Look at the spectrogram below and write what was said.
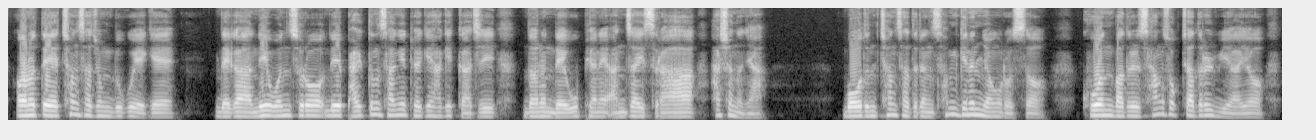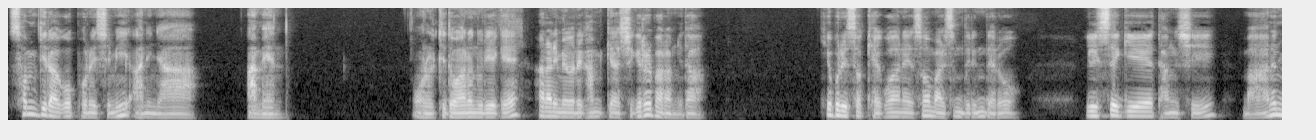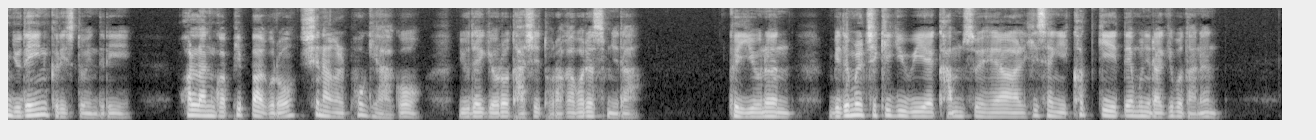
어느 때에 천사 중 누구에게 내가 네 원수로 네 발등상이 되게 하기까지 너는 내 우편에 앉아 있으라 하셨느냐? 모든 천사들은 섬기는 영으로서 구원받을 상속자들을 위하여 섬기라고 보내심이 아니냐. 아멘. 오늘 기도하는 우리에게 하나님의 은혜가 함께 하시기를 바랍니다. 히브리서 개관에서 말씀드린 대로 1세기의 당시 많은 유대인 그리스도인들이 환란과 핍박으로 신앙을 포기하고 유대교로 다시 돌아가 버렸습니다. 그 이유는 믿음을 지키기 위해 감수해야 할 희생이 컸기 때문이라기보다는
